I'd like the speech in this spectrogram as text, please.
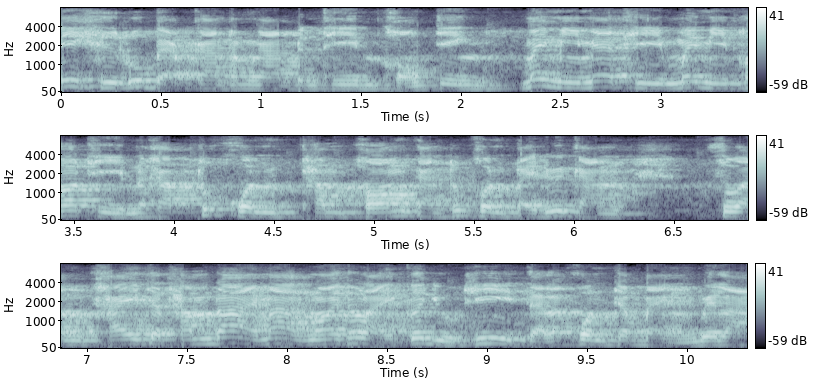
นี่คือรูปแบบการทำงานเป็นทีมของจริง ไม่มีแม่ทีมไม่มีพ่อทีมนะครับ ทุกคนทำพร้อมกันทุกคนไปด้วยกัน ส่วนใครจะทำได้มากน้อยเท่าไหร่ก็อยู่ที่แต่ละคนจะแบ่งเวลา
